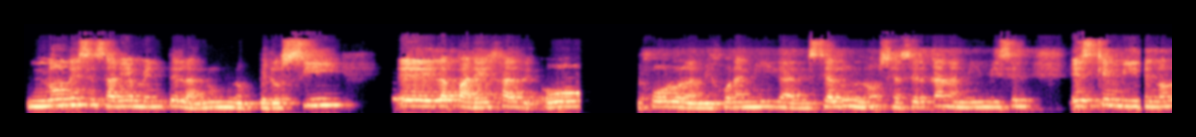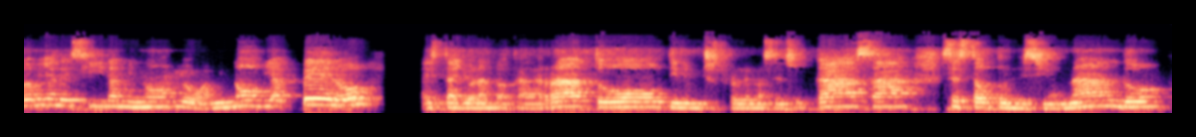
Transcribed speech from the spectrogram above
no necesariamente el alumno, pero sí eh, la pareja de, o mejor o la mejor amiga de ese alumno se acercan a mí y me dicen, es que mire, no le voy a decir a mi novio o a mi novia, pero está llorando a cada rato, tiene muchos problemas en su casa, se está autolesionando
